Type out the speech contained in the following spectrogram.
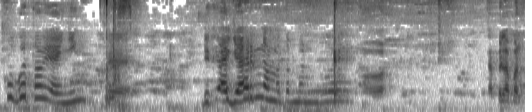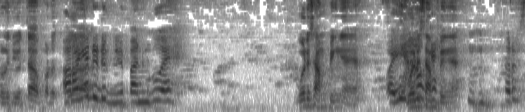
kok gue tau ya anjing Eh, diajarin sama temen gue oh. Tapi 80 juta menurut gua. orangnya duduk di depan gue Gua di sampingnya ya. oh iya Gua di sampingnya. terus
